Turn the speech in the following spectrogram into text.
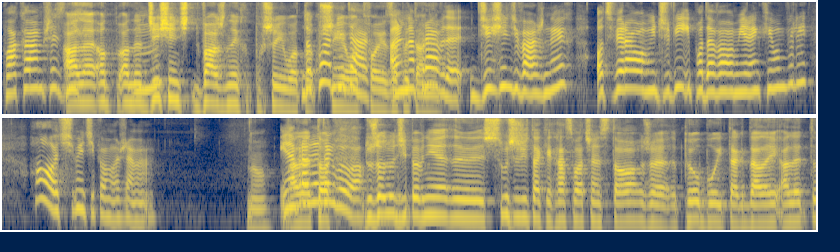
Płakałam przez nich. Ale, od, ale mm. 10 ważnych przyjęło, to, Dokładnie przyjęło tak, twoje zapytanie. Ale naprawdę, 10 ważnych otwierało mi drzwi i podawało mi rękę i mówili, chodź, my ci pomożemy. No, I naprawdę tak było. Dużo ludzi pewnie y, słyszy takie hasła często, że próbuj i tak dalej, ale to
